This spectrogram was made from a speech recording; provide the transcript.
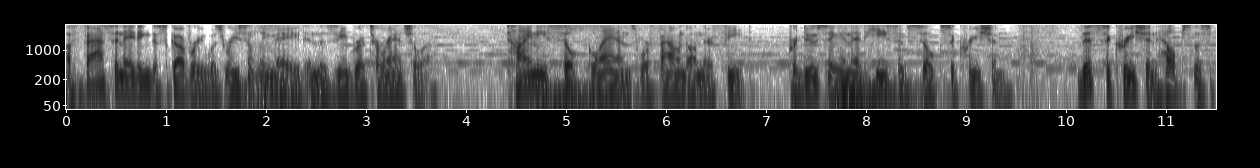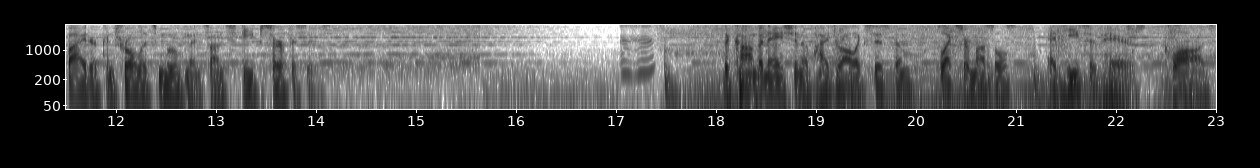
A fascinating discovery was recently made in the zebra tarantula. Tiny silk glands were found on their feet, producing an adhesive silk secretion. This secretion helps the spider control its movements on steep surfaces, The combination of hydraulic system, flexor muscles, adhesive hairs, claws,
